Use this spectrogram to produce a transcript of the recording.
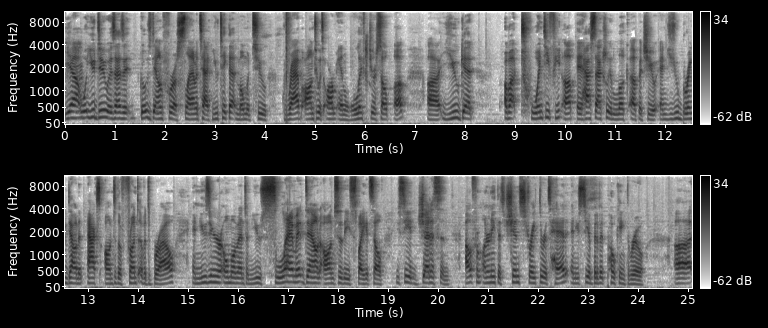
Yeah, what you do is as it goes down for a slam attack, you take that moment to grab onto its arm and lift yourself up. Uh, you get about 20 feet up. It has to actually look up at you, and you bring down an axe onto the front of its brow. And using your own momentum, you slam it down onto the spike itself. You see it jettison out from underneath its chin straight through its head, and you see a bit of it poking through. Uh,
